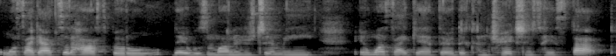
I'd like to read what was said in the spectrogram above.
Once I got to the hospital, they was monitoring me and once I got there, the contractions had stopped.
